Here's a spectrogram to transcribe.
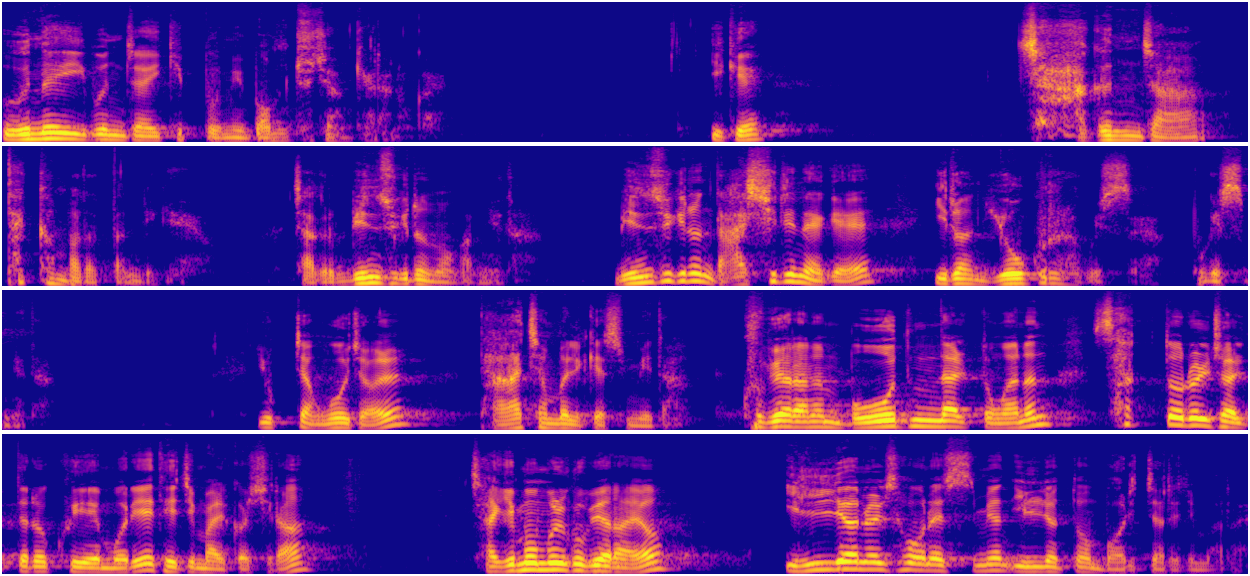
은혜 입은 자의 기쁨이 멈추지 않게 하라는 거예요. 이게 작은 자 택함 받았다는 얘기예요. 자, 그럼 민수기로 넘어갑니다. 민수기는 나시린에게 이런 요구를 하고 있어요. 보겠습니다. 6장 5절 다 같이 한번 읽겠습니다. 구별하는 모든 날 동안은 삭도를 절대로 그의 머리에 대지 말 것이라 자기 몸을 구별하여 1년을 서원했으면 1년 동안 머리 자르지 말아요.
